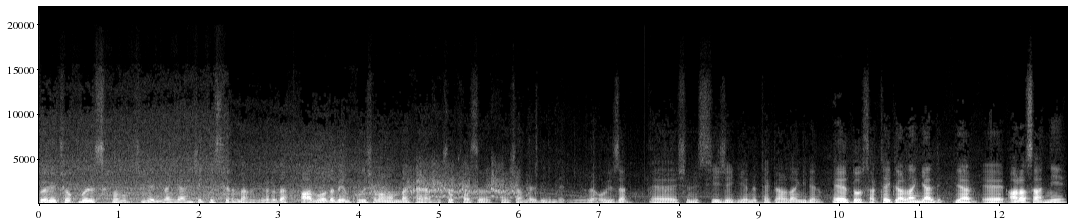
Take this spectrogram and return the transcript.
Böyle çok böyle sıkmamak için de elimden geldiğince kesiyorum ben videoları da. Abi o da benim konuşamamamdan kaynaklı. Çok fazla konuşan biri değilim dediğim gibi. O yüzden eee, şimdi CJ yerine tekrardan gidelim. Evet dostlar tekrardan geldik. Diğer eee, ara sahneyi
